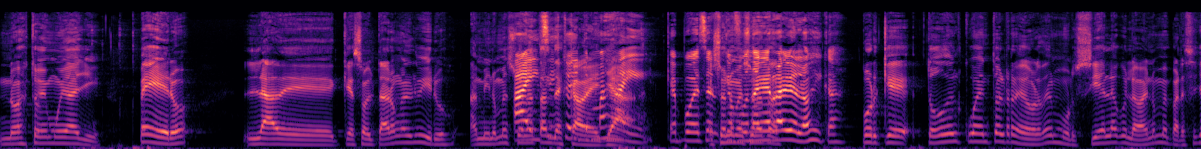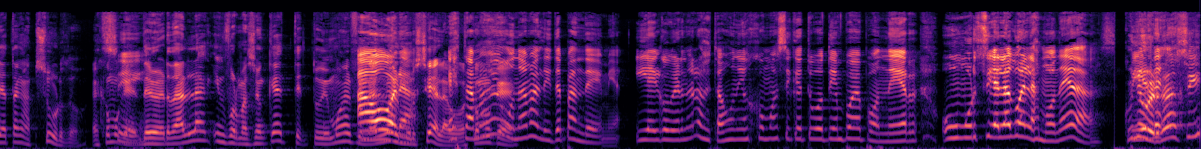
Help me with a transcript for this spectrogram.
no estoy muy allí. Pero la de que soltaron el virus, a mí no me suena Ahí tan sí estoy más descabellada. ahí, que puede ser Eso que no me fue una guerra tan- biológica. Porque todo el cuento alrededor del murciélago y la vaina me parece ya tan absurdo. Es como Sí. que, de verdad, la información que tuvimos al final del Ahora, murciélago. es estamos como en que... una maldita pandemia y el gobierno de los Estados Unidos, ¿cómo así que tuvo tiempo de poner un murciélago en las monedas? Coño, Pierde- ¿verdad? Sí.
